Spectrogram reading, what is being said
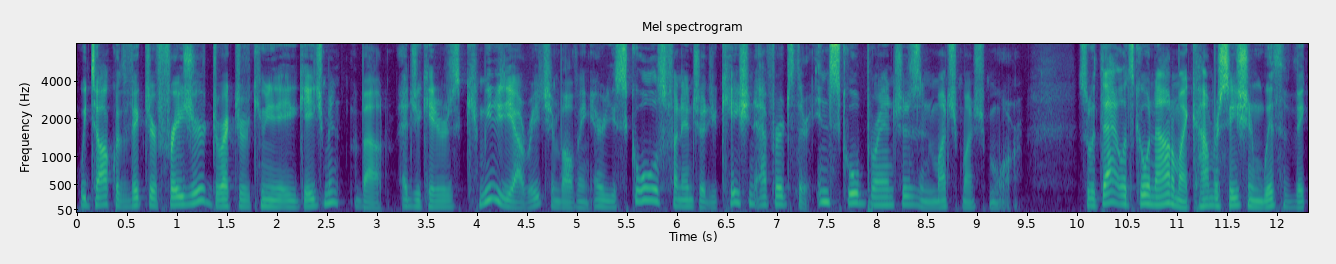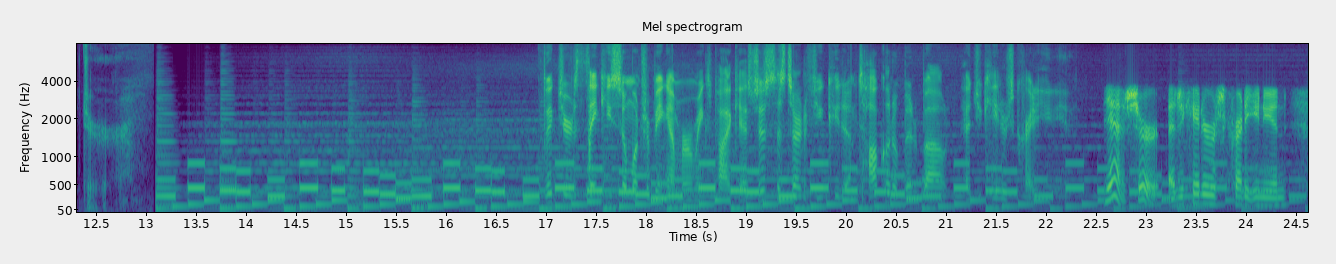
We talk with Victor Frazier, Director of Community Engagement, about educators' community outreach involving area schools, financial education efforts, their in school branches, and much, much more. So, with that, let's go now to my conversation with Victor. Victor, thank you so much for being on Murmurings podcast. Just to start, if you could um, talk a little bit about Educators Credit Union. Yeah, sure. Educators Credit Union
